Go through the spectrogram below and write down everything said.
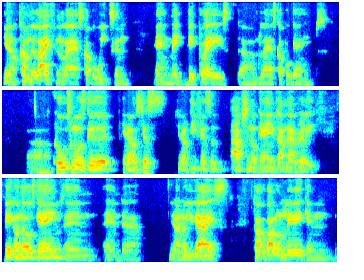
you know, come to life in the last couple weeks and and make big plays um, the last couple games. Uh, Kuzma was good. You know, it's just you know defensive optional games. I'm not really big on those games, and and uh, you know I know you guys talk about Olynyk and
